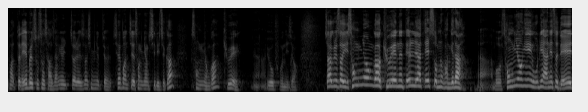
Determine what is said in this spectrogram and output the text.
봤던 에베소서 4장 1절에서 16절 세 번째 성령 시리즈가 성령과 교회 아, 요 부분이죠. 자 그래서 이 성령과 교회는 뗄래야 뗄 수 없는 관계다. 아, 뭐 성령이 우리 안에서 내,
